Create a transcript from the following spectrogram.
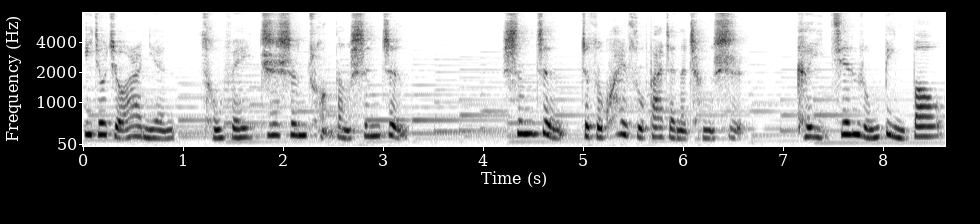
一九九二年，丛飞只身闯荡深圳。深圳这座快速发展的城市，可以兼容并包，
